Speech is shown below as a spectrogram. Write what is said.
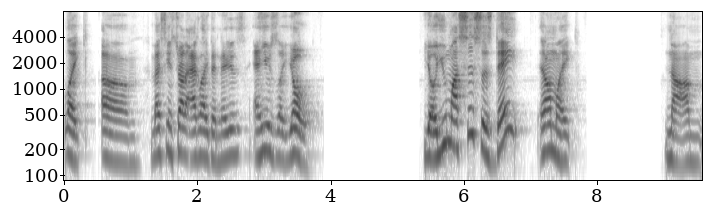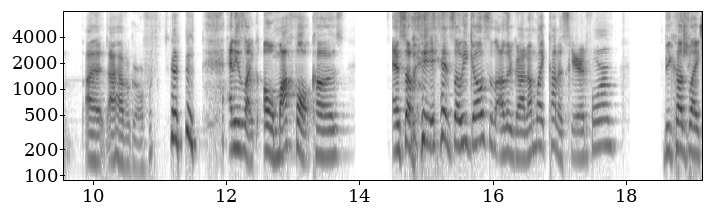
like um Mexicans try to act like they're niggas, and he was like, "Yo, yo, you my sister's date?" And I'm like, "Nah, I'm I I have a girlfriend." and he's like, "Oh, my fault, cuz." And so he and so he goes to the other guy, and I'm like kind of scared for him because like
